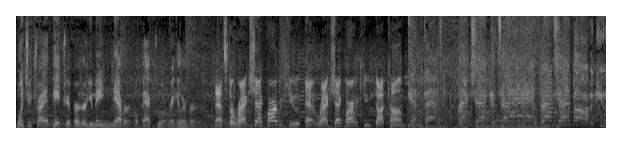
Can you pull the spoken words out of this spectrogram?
Once you try a Patriot Burger, you may never go back to a regular burger. That's the Rack Shack Barbecue at rackshackbarbecue.com. Get that Rack Shack attack, Rack Shack barbecue.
